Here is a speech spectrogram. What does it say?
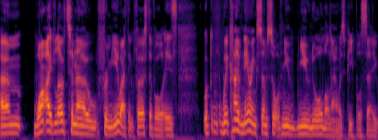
Um, what I'd love to know from you, I think, first of all, is we're kind of nearing some sort of new new normal now, as people say.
